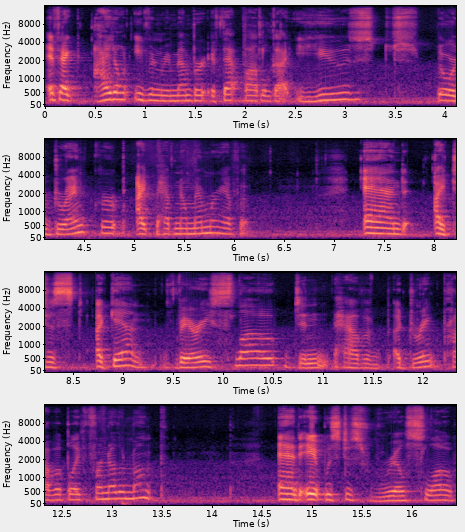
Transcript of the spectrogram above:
In fact, I don't even remember if that bottle got used or drank, or I have no memory of it. And I just, again, very slow, didn't have a, a, drink probably for another month. And it was just real slow,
